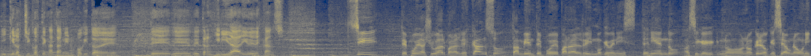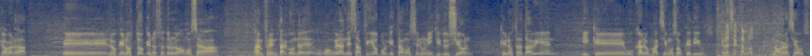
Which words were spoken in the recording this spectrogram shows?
y que los chicos tengan también un poquito de, de, de, de tranquilidad y de descanso? Sí, te puede ayudar para el descanso, también te puede parar el ritmo que venís teniendo, así que no, no creo que sea una única verdad. Eh, lo que nos toque nosotros lo vamos a, a enfrentar con, con, gran desafío porque estamos en una institución que nos trata bien y que busca los máximos objetivos. Gracias, Carlos. No, gracias a vos.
